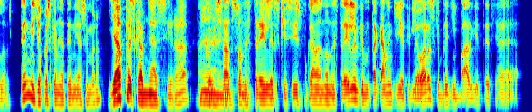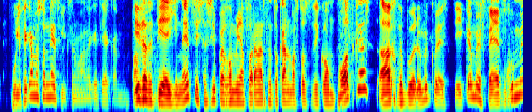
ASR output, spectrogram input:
κατάλαβες. Δεν είναι για πες καμιά ταινία σήμερα. Για πες καμιά σειρά. Ακόμη Ε, σαν του honest trailers κι εσείς που κάνανε honest trailer και μετά κάνανε και για τηλεόραση και Breaking Bad και τέτοια. Ε. Πουληθήκαμε στο Netflix, ρε μάλλον. Γιατί έκαναμε. Πάμε. Είδατε τι έγινε έτσι. Σας είπα εγώ μία φορά να έρθετε να το κάνουμε αυτό στο δικό μου podcast. Αχ, δεν μπορούμε, κουραστήκαμε, φεύγουμε.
